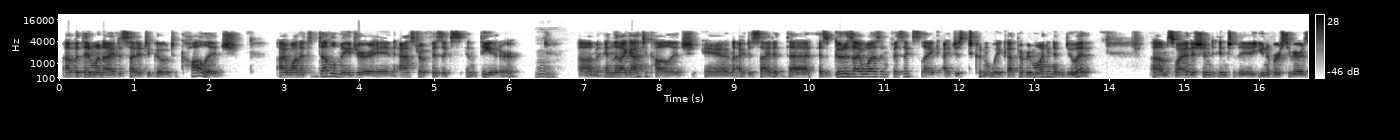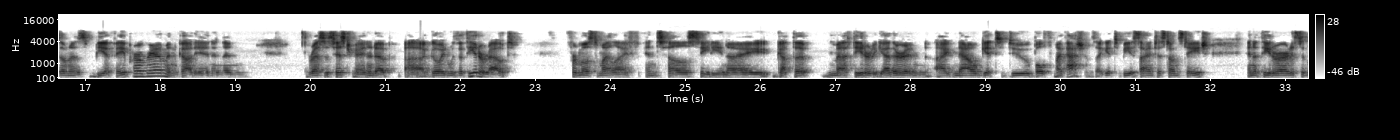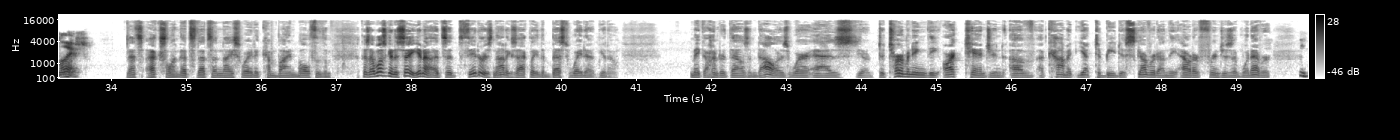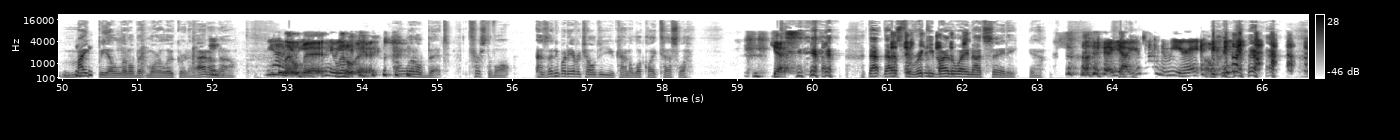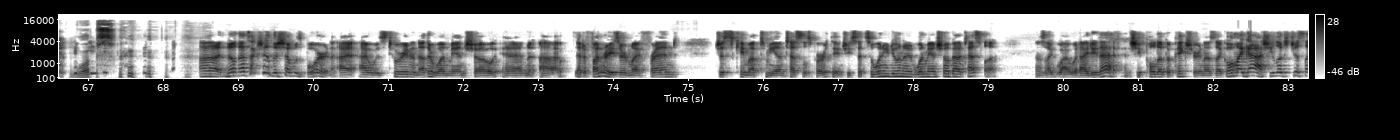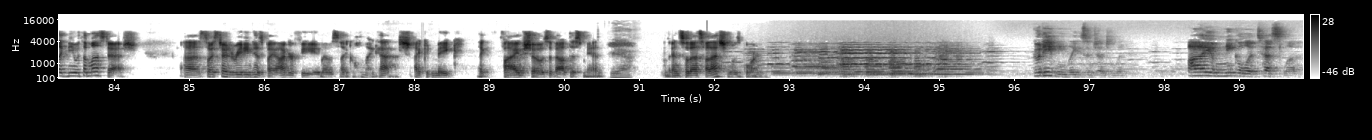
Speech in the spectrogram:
Uh, but then when I decided to go to college, I wanted to double major in astrophysics and theater. Hmm. Um, and then I got to college and I decided that as good as I was in physics, like I just couldn't wake up every morning and do it. Um, so I auditioned into the University of Arizona's BFA program and got in, and then the rest is history. I ended up uh, going with the theater route for most of my life until Sadie and I got the math theater together, and I now get to do both of my passions. I get to be a scientist on stage and a theater artist in life. That's excellent. That's that's a nice way to combine both of them. Because I was going to say, you know, it's a theater is not exactly the best way to, you know, make a hundred thousand dollars. Whereas, you know, determining the arc tangent of a comet yet to be discovered on the outer fringes of whatever might be a little bit more lucrative. I don't know, Yeah, A little maybe, bit, a maybe. little bit. a little bit. First of all, has anybody ever told you you kind of look like Tesla? Yes. That that was for Ricky, by the way, not Sadie. Yeah. yeah, you're talking to me, right? Whoops. Uh, no, that's actually how the show was born. I, I was touring another one man show, and uh, at a fundraiser, my friend just came up to me on Tesla's birthday and she said, So when are you doing a one man show about Tesla? I was like, Why would I do that? And she pulled up a picture, and I was like, Oh my gosh, he looks just like me with a mustache. Uh, so I started reading his biography, and I was like, Oh my gosh, I could make like five shows about this man. yeah. And so that's how that show was born. Good evening, ladies and gentlemen. I am Nikola Tesla.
